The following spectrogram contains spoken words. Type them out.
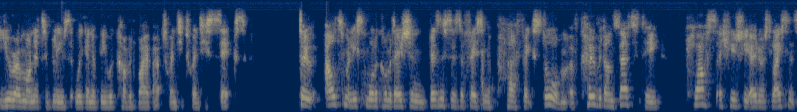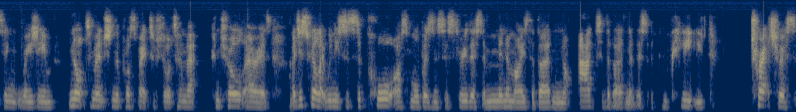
Euromonitor believes that we're going to be recovered by about 2026. So ultimately, small accommodation businesses are facing a perfect storm of COVID uncertainty, plus a hugely onerous licensing regime, not to mention the prospect of short-term control areas. I just feel like we need to support our small businesses through this and minimize the burden, not add to the burden of this completely treacherous,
